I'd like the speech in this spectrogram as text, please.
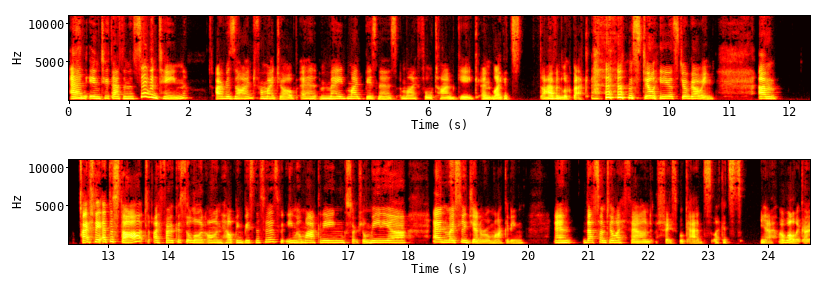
And in 2017, I resigned from my job and made my business my full time gig. And like it's, I haven't looked back. I'm still here, still going. Um, actually, at the start, I focused a lot on helping businesses with email marketing, social media, and mostly general marketing. And that's until I found Facebook ads. Like it's, yeah, a while ago,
